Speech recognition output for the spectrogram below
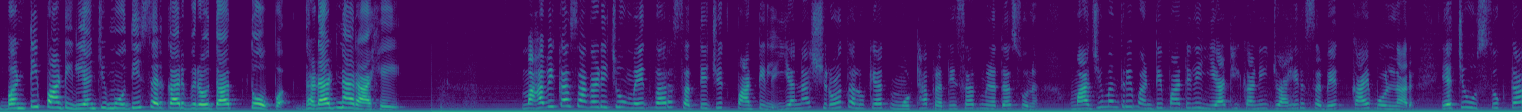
बंटी पाटील यांची मोदी सरकार विरोधात तोप धडाडणार आहे. महाविकास आघाडीचे उमेदवार सत्यजित पाटील यांना शिरोळ तालुक्यात मोठा प्रतिसाद मिळत असून माजी मंत्री बंटी पाटील या ठिकाणी जाहीर सभेत काय बोलणार याची उत्सुकता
